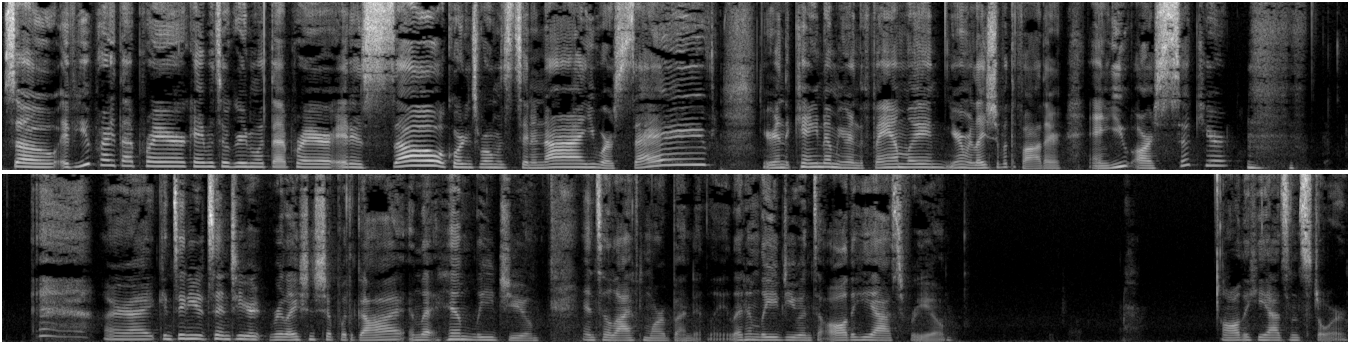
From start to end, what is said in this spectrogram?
So, if you prayed that prayer, came into agreement with that prayer, it is so, according to Romans 10 and 9, you are saved. You're in the kingdom, you're in the family, you're in relationship with the Father, and you are secure. All right. Continue to tend to your relationship with God and let Him lead you into life more abundantly. Let Him lead you into all that He has for you, all that He has in store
